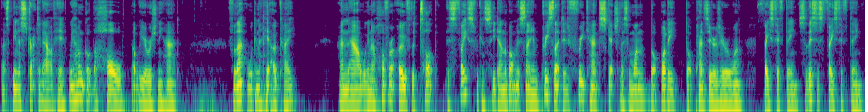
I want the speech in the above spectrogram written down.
that's been extracted out of here. We haven't got the hole that we originally had. For that, we're going to hit OK. And now we're going to hover over the top this face. We can see down the bottom it's saying pre-selected FreeCAD sketch lesson 1.body.pad001 face 15. So this is face 15,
